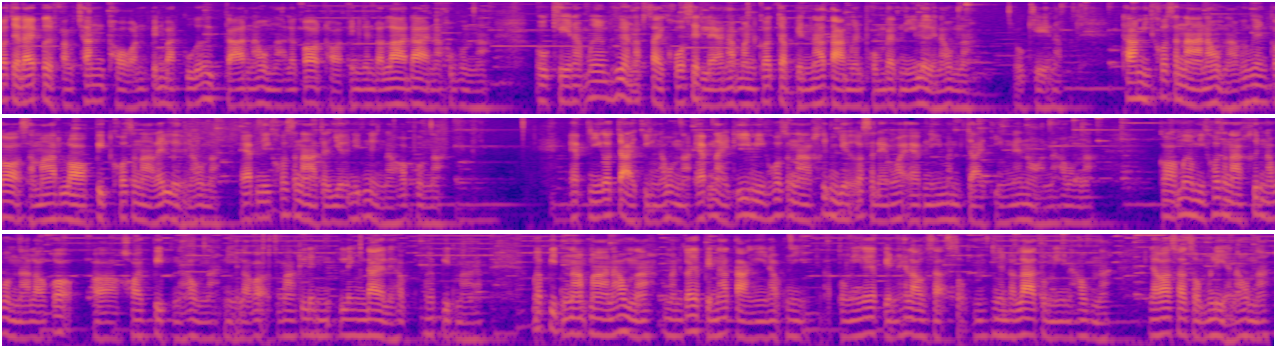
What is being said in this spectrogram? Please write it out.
ก็จะได้เปิดฟังก์ชันถอนเป็นบัตร Google Card นะผมนะ แล้วก็ถอนเป็นเงินดอลลาร์ได้นะครับผมนะ โอเคนะเมื่อเพื่อนๆนับใส่โค้ดเสร็จแล้วนะมันก็จะเป็นหน้าตาเหมือนผมแบบนี้เลยนะผมนะ โอเคนะถ้ามีโฆษณานะผมนะ เพื่อนๆก็สามารถรอปิดโฆษณาได้เลยนะผมนะ แอปนี้โฆษณาจะเยอะนิดหนึ่งนะครับผมนะแอปนี้ก็จ่ายจริงนะผมนะ แอปไหนที่มีโฆษณาขึ้นเยอะก็แสดงว่าแอปนี้มันจ่ายจริงแน่นอนนะครับผมนะ ก็เมื่อมีโฆษณาขึ้นนะผมนะเราก็คอยปิดนะครับผมนะนี่เราก็สามารถเล่นเล่งได้เลยครับ เมื่อปิดมาครับเมื่อปิดนามานะครับผมนะ มันก็จะเป็นหน้าต่างนี้นะครับนี่ตรงนี้ก็จะเป็นให้เราสะสมเงินดอลลาร์ตรงนี้นะครับผมนะแล้วก็สะสมเหรียญนะครับผมนะ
